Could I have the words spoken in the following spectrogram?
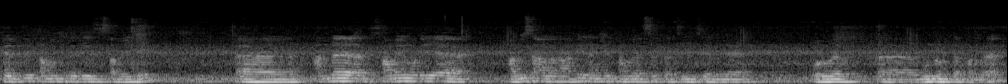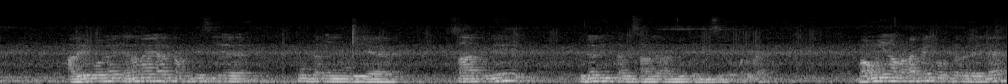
தெற்கு தமிழ் பிரதேச சபையிலே அந்த சபையினுடைய அவிசாளராக இலங்கை தமிழரசு கட்சியைச் சேர்ந்த ஒருவர் முன்னிறுத்தப்படுறார் அதே போல ஜனநாயக தமிழ்தேசிய கூட்டணியினுடைய சார்பிலே பிரதி தவிசாளர் அங்கே தெரிவு செய்யப்படுறார் பவுனியா வடக்கை பொறுத்தவரையில்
